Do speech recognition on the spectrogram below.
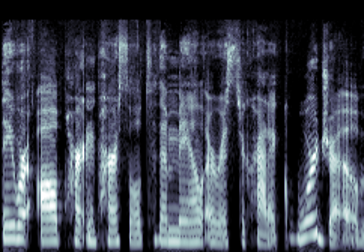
they were all part and parcel to the male aristocratic wardrobe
